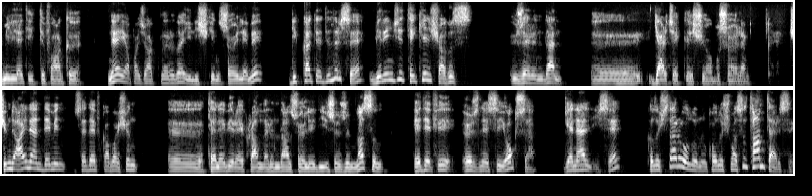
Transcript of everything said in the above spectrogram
Millet İttifakı ne yapacaklarına ilişkin söylemi dikkat edilirse birinci tekil şahıs üzerinden e, gerçekleşiyor bu söylem. Şimdi aynen demin Sedef Kabaş'ın e, Tele1 ekranlarından söylediği sözün nasıl hedefi öznesi yoksa genel ise Kılıçdaroğlu'nun konuşması tam tersi.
